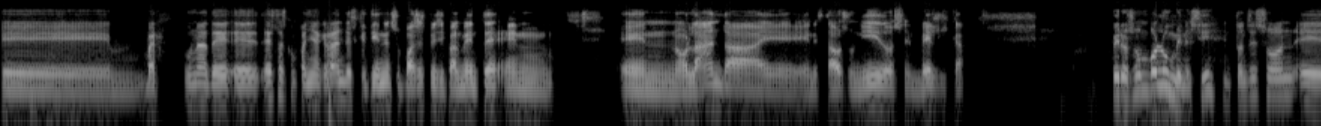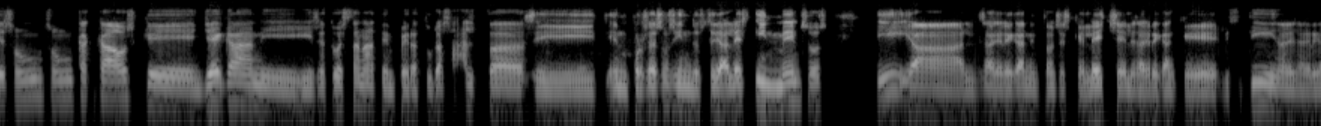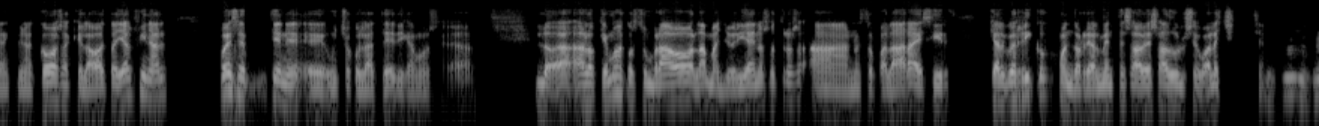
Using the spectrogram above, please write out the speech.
eh, bueno, una de eh, estas compañías grandes que tienen sus bases principalmente en, en Holanda, eh, en Estados Unidos, en Bélgica. Pero son volúmenes, ¿sí? Entonces son, son, son cacaos que llegan y, se tuestan a temperaturas altas y en procesos industriales inmensos y ah, les agregan entonces que leche, les agregan que licitina, les agregan que una cosa, que la otra y al final pues tiene eh, un chocolate, digamos, ah, a, lo que hemos acostumbrado la mayoría de nosotros a nuestro paladar a decir que algo es rico cuando realmente sabes a dulce o a leche.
